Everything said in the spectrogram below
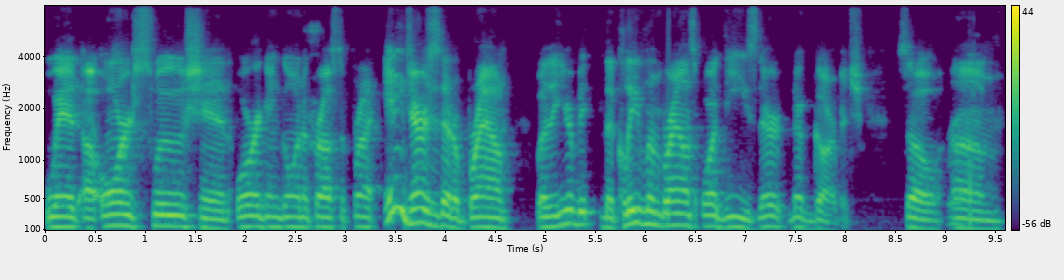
with an orange swoosh and Oregon going across the front. Any jerseys that are brown, whether you're be- the Cleveland Browns or these, they're they're garbage. So um,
